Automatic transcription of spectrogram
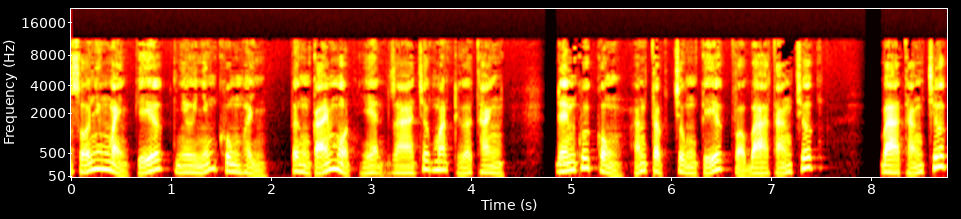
số những mảnh ký ức như những khung hình, từng cái một hiện ra trước mắt hứa thanh. Đến cuối cùng, hắn tập trung ký ức vào ba tháng trước. Ba tháng trước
